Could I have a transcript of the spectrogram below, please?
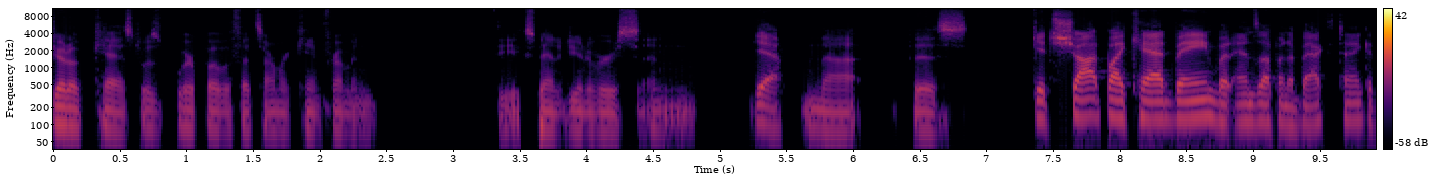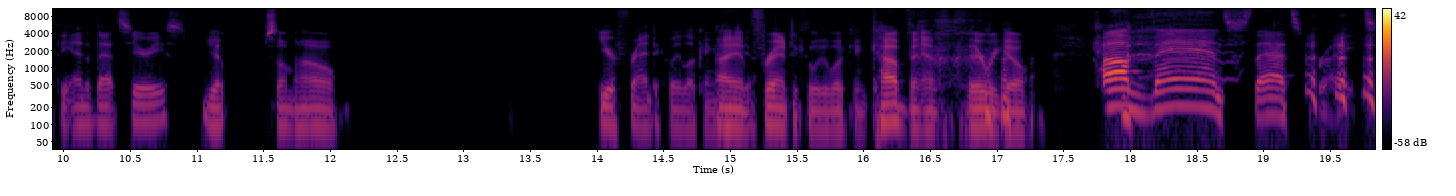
Jodo Kast was where Boba Fett's armor came from in the expanded universe, and Yeah. not this Gets shot by Cad Bane, but ends up in a bacta tank at the end of that series. Yep, somehow. You're frantically looking. I am you? frantically looking. Cobb Vanth. There we go. Cobb Vanth. That's right. Like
